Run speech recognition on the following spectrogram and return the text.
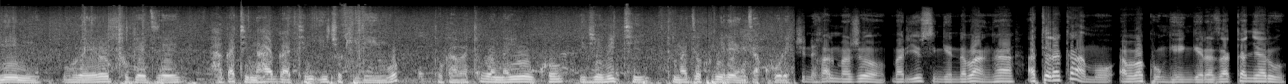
n'imwe ubu rero tugeze hagati na hagati y'icyo kiringo tukaba tubona yuko ibyo biti tumaze kubirenza kure general major marius ngendabanka atera kamo ababa ku nkengera za kanyaru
